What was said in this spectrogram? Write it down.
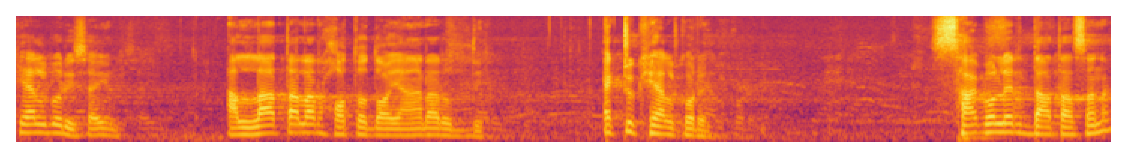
খেয়াল আল্লাহ তালার হত দয়া আর উদ্দি একটু খেয়াল করেন। ছাগলের দাঁত আছে না?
